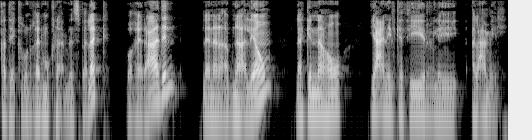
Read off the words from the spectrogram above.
قد يكون غير مقنع بالنسبة لك وغير عادل لأننا أبناء اليوم لكنه يعني الكثير للعميل.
